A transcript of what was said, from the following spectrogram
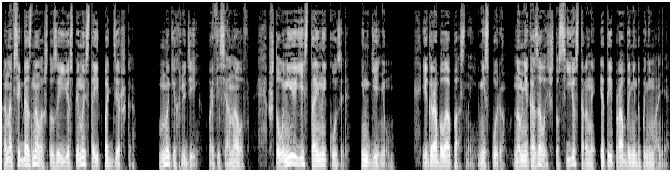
Она всегда знала, что за ее спиной стоит поддержка. Многих людей, профессионалов, что у нее есть тайный козырь, ингениум, Игра была опасной, не спорю, но мне казалось, что с ее стороны это и правда недопонимание.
